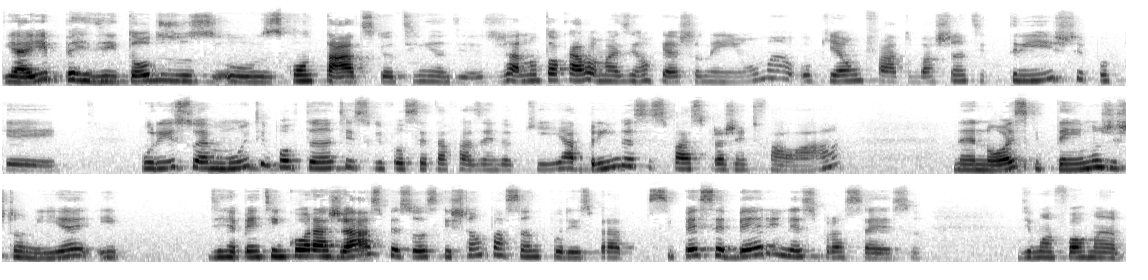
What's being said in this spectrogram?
e aí perdi todos os, os, contatos que eu tinha, de, já não tocava mais em orquestra nenhuma, o que é um fato bastante triste, porque por isso é muito importante isso que você está fazendo aqui, abrindo esse espaço para a gente falar, né? nós que temos distonia e de repente encorajar as pessoas que estão passando por isso para se perceberem nesse processo de uma forma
